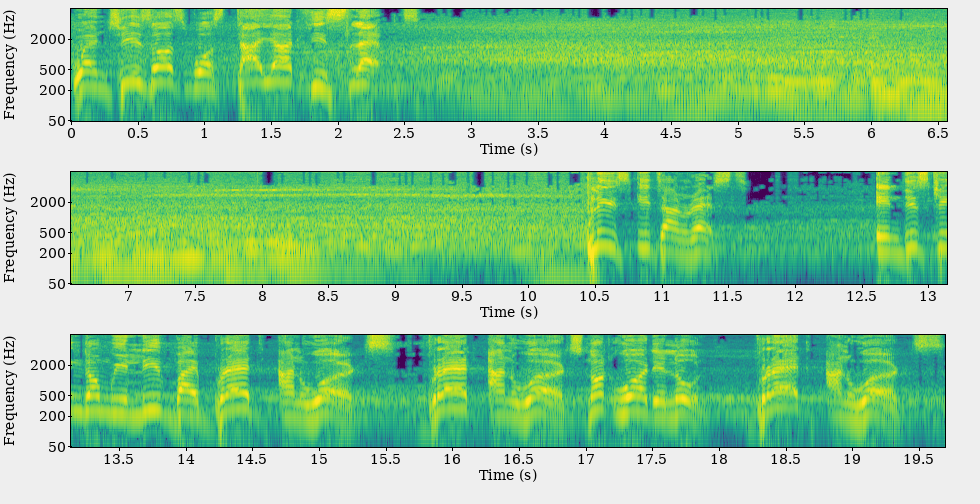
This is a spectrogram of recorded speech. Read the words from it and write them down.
When jesus was tired he slept. Please eat and rest in this kingdom we live by bread and words. Bread and words not word alone. Bread and words.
